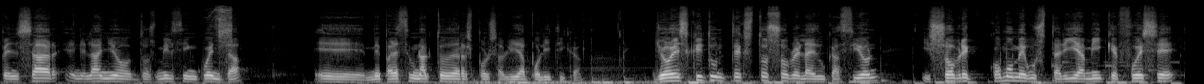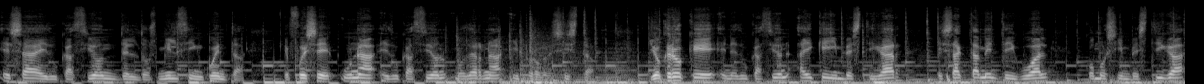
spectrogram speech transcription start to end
Pensar en el año 2050 eh, me parece un acto de responsabilidad política. Yo he escrito un texto sobre la educación y sobre cómo me gustaría a mí que fuese esa educación del 2050, que fuese una educación moderna y progresista. Yo creo que en educación hay que investigar exactamente igual como se investiga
